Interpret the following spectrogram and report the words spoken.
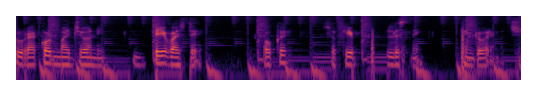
to record my journey day by day. Okay? So keep listening. Thank you very much.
